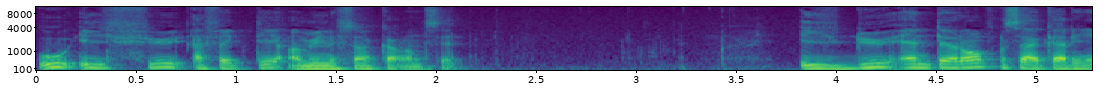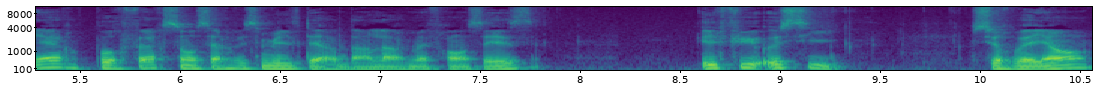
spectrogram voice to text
où il fut affecté en 1947. Il dut interrompre sa carrière pour faire son service militaire dans l'armée française. Il fut aussi surveillant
